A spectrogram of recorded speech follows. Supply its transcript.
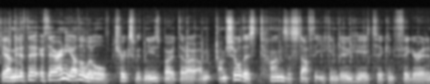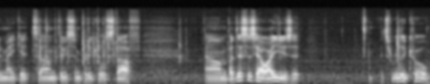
Yeah, I mean, if there if there are any other little tricks with Newsboat that I, I'm I'm sure there's tons of stuff that you can do here to configure it and make it um, do some pretty cool stuff. Um, but this is how I use it. It's really cool.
